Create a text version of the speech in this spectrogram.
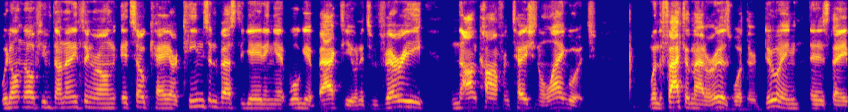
We don't know if you've done anything wrong. It's okay. Our team's investigating it. We'll get back to you. And it's very non-confrontational language when the fact of the matter is what they're doing is they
